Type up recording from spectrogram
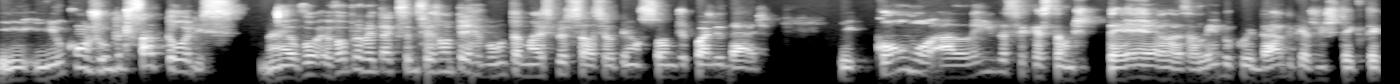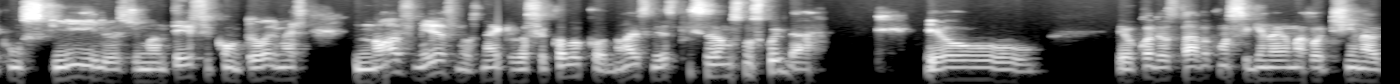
e, e o conjunto de fatores né? Eu vou eu vou aproveitar que você me fez uma pergunta mais pessoal se eu tenho um sono de qualidade. E como, além dessa questão de telas, além do cuidado que a gente tem que ter com os filhos, de manter esse controle, mas nós mesmos, né, que você colocou, nós mesmos precisamos nos cuidar. Eu, eu quando eu estava conseguindo uma rotina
